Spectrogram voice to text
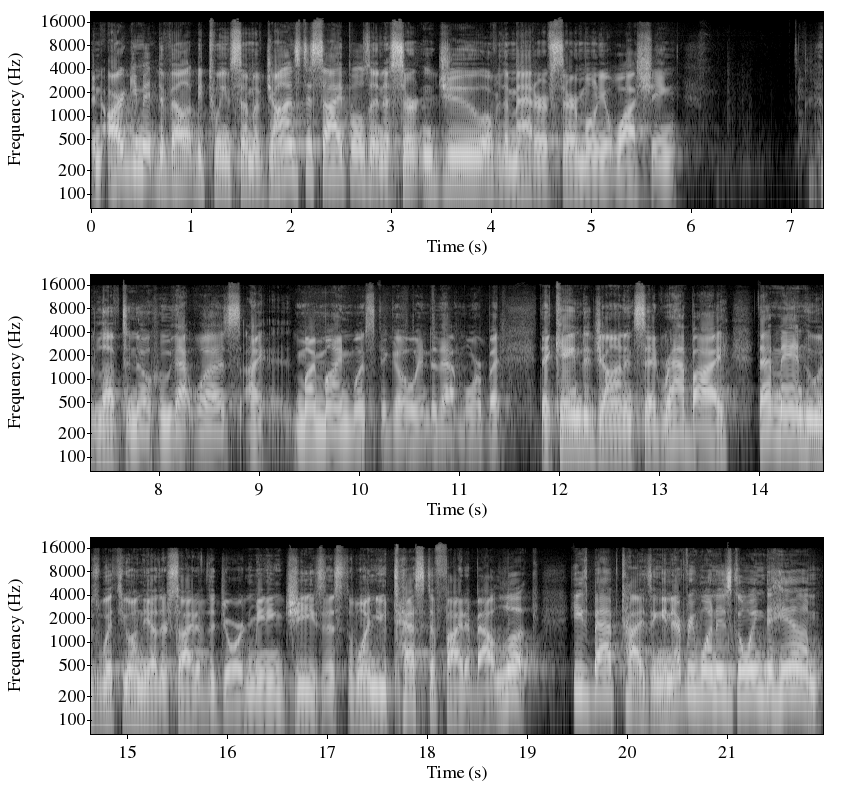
An argument developed between some of John's disciples and a certain Jew over the matter of ceremonial washing. I'd love to know who that was. I, my mind wants to go into that more, but they came to John and said, Rabbi, that man who was with you on the other side of the Jordan, meaning Jesus, the one you testified about, look, He's baptizing, and everyone is going to him.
